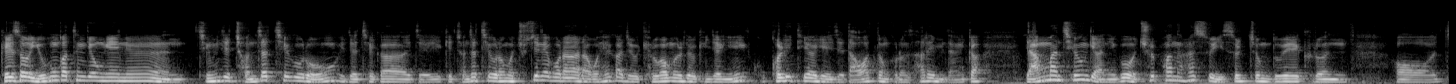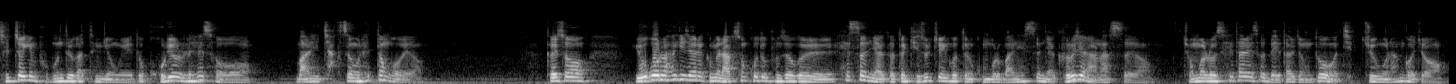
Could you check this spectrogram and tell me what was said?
그래서 이분 같은 경우에는 지금 이제 전자책으로 이제 제가 이제 이렇게 전자책으로 한번 추진해보라 라고 해가지고 결과물들 굉장히 고퀄리티하게 이제 나왔던 그런 사례입니다. 그러니까 양만 채운 게 아니고 출판을 할 수 있을 정도의 그런 어, 질적인 부분들 같은 경우에도 고려를 해서 많이 작성을 했던 거예요. 그래서 요거를 하기 전에 그러면 악성 코드 분석을 했었냐, 그 어떤 기술적인 것들을 공부를 많이 했었냐, 그러진 않았어요. 정말로 세 달에서 네 달 정도 집중을 한 거죠.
